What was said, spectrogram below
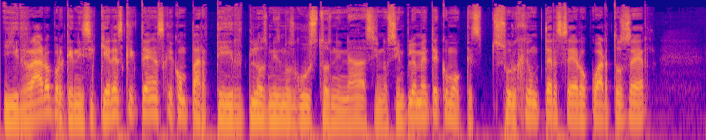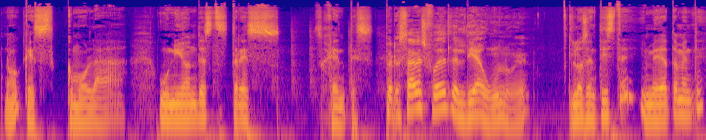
y raro porque ni siquiera es que tengas que compartir los mismos gustos ni nada, sino simplemente como que surge un tercer o cuarto ser, ¿no? Que es como la unión de estas tres gentes. Pero sabes, fue desde el día uno, ¿eh? ¿Lo sentiste inmediatamente?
